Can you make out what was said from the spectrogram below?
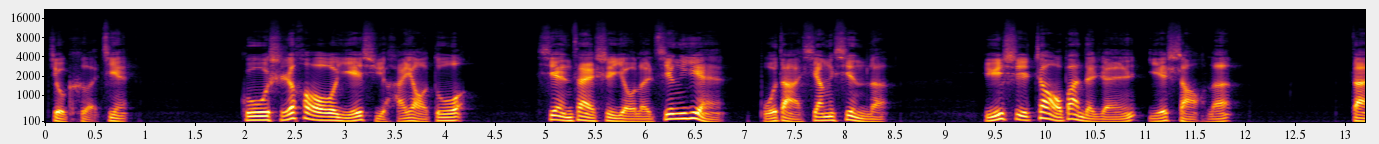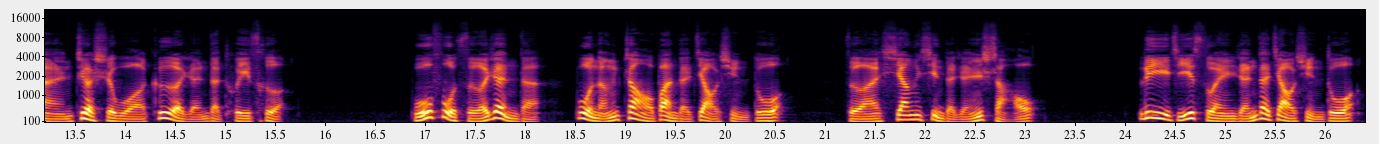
就可见，古时候也许还要多，现在是有了经验，不大相信了，于是照办的人也少了。但这是我个人的推测。不负责任的、不能照办的教训多，则相信的人少；利己损人的教训多，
